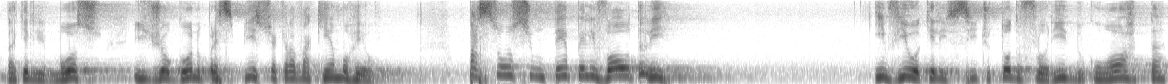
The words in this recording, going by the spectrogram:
daquele moço e jogou no precipício e aquela vaquinha morreu. Passou-se um tempo, ele volta ali e viu aquele sítio todo florido, com horta,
